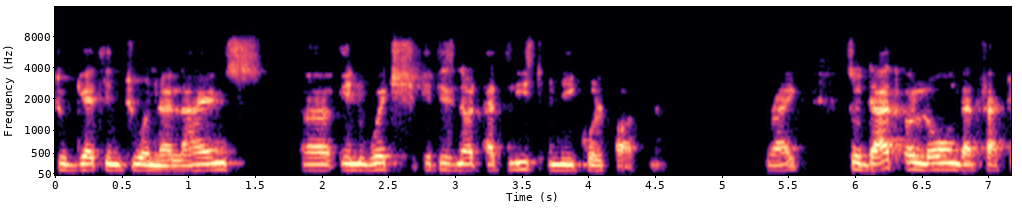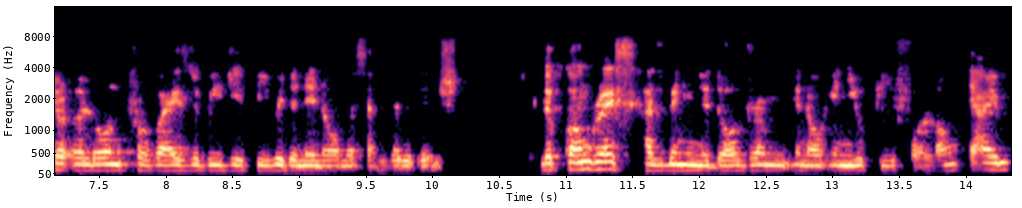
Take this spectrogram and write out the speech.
to get into an alliance uh, in which it is not at least an equal partner. Right? So that alone, that factor alone provides the BJP with an enormous advantage. The Congress has been in the doldrum, you know, in UP for a long time.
